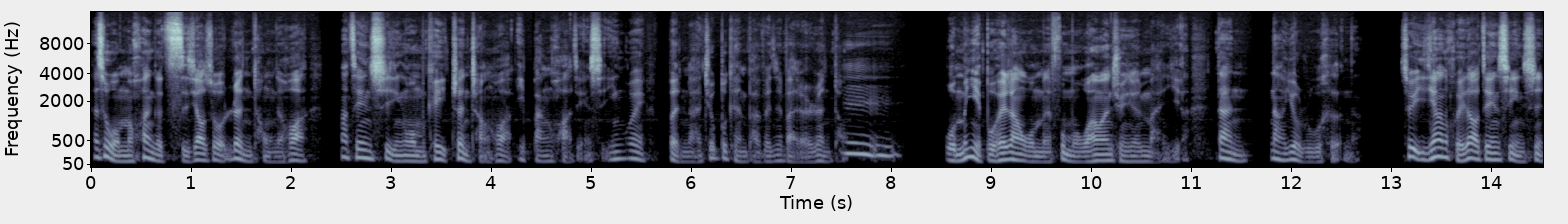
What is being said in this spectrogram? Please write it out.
但是我们换个词叫做认同的话，那这件事情我们可以正常化、一般化这件事，因为本来就不可能百分之百的认同。嗯嗯，我们也不会让我们父母完完全全满意啊。但那又如何呢？所以一定要回到这件事情，是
